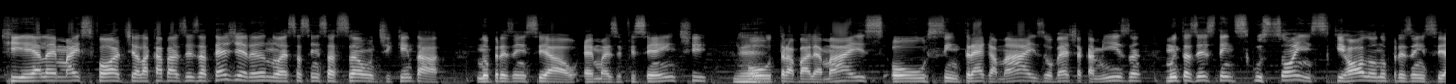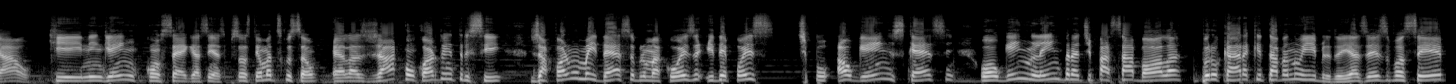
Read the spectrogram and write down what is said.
que ela é mais forte, ela acaba às vezes até gerando essa sensação de quem está no presencial é mais eficiente, é. ou trabalha mais, ou se entrega mais, ou veste a camisa. Muitas vezes tem discussões que rolam no presencial que ninguém consegue, assim, as pessoas têm uma discussão, elas já concordam entre si, já formam uma ideia sobre uma coisa e depois tipo, alguém esquece ou alguém lembra de passar a bola pro cara que tava no híbrido. E às vezes você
